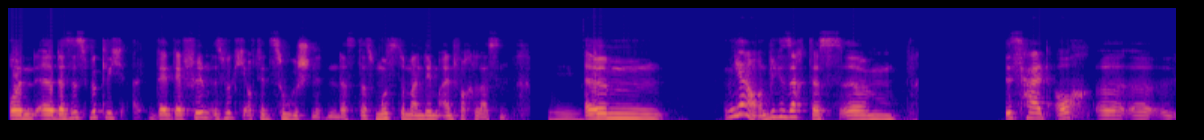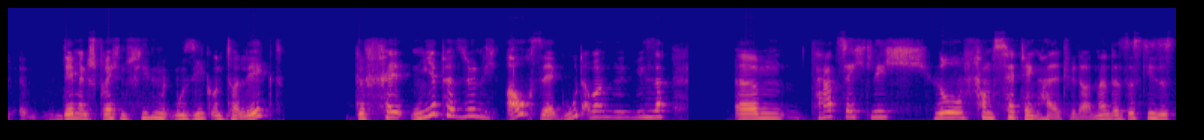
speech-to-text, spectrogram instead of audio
Und äh, das ist wirklich, der, der Film ist wirklich auf den zugeschnitten. Das, das musste man dem einfach lassen. Hm. Ähm, ja, und wie gesagt, das ähm, ist halt auch äh, äh, dementsprechend viel mit Musik unterlegt. gefällt mir persönlich auch sehr gut, aber wie gesagt, ähm, tatsächlich so vom Setting halt wieder. Ne? Das ist dieses,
